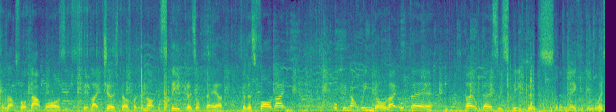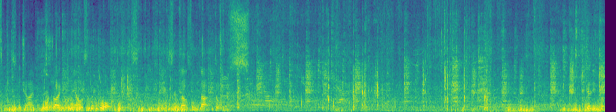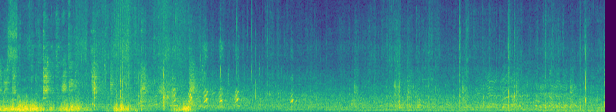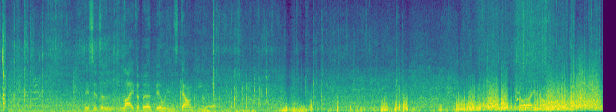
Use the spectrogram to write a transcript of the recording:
Because that's what that was. It's a bit like church bells, but they're not the speakers up there. So there's four right up in that window, right up there. Right up there some speakers that make it do the Westminster chime and the strike on the hours and the quarters. So that's what that does. Get it from this side. This is the Liverbird buildings down here.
